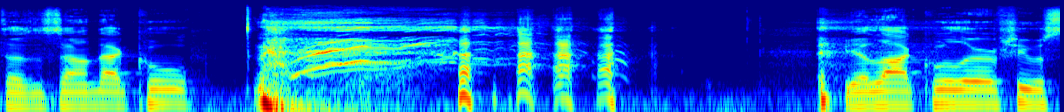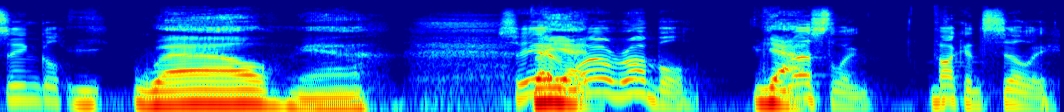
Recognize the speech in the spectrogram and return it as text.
Doesn't sound that cool. Be a lot cooler if she was single. Well, yeah, So yeah, yeah. Royal Rumble. Yeah. Wrestling. Fucking silly.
